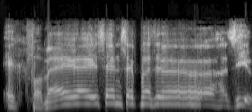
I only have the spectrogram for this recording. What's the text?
Ik, voor mij hij is een zeg maar, uh, ziel.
